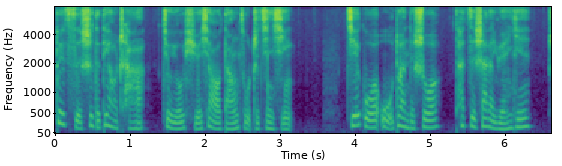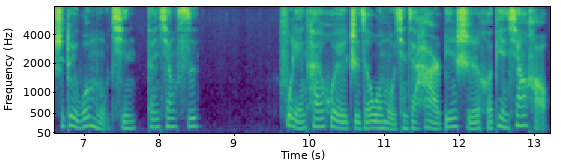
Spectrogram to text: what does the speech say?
对此事的调查就由学校党组织进行。结果武断地说，他自杀的原因是对我母亲单相思。妇联开会指责我母亲在哈尔滨时和卞相好，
